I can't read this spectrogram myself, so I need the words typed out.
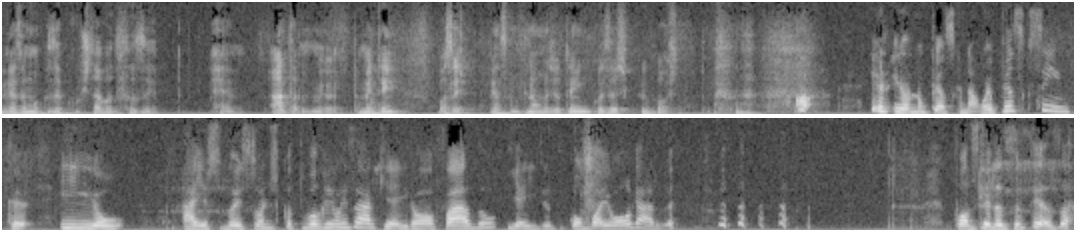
Por acaso é uma coisa que gostava de fazer. É... Ah, também, também tem. Vocês pensam que não, mas eu tenho coisas que gosto. Oh, eu, eu não penso que não. Eu penso que sim. Que, e eu. Há estes dois sonhos que eu te vou realizar, que é ir ao Fado e é ir de comboio ao Algarve. Podes ter a certeza.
